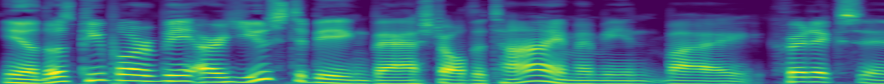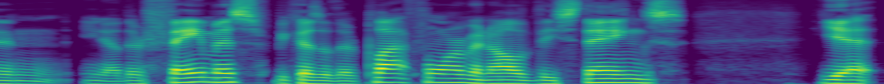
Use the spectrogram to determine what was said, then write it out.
you know those people are being are used to being bashed all the time. I mean, by critics, and you know they're famous because of their platform and all of these things. Yet,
